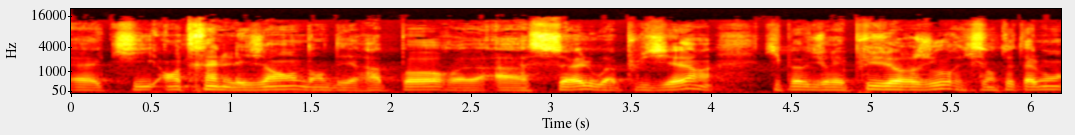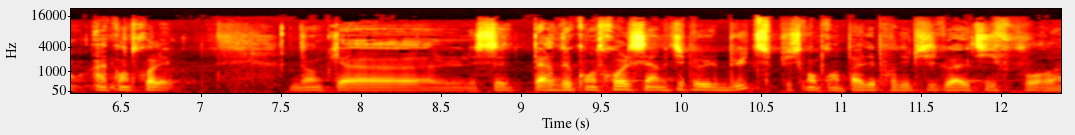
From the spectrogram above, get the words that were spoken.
euh, qui entraîne les gens dans des rapports euh, à seuls ou à plusieurs, qui peuvent durer plusieurs jours et qui sont totalement incontrôlés. Donc, euh, cette perte de contrôle, c'est un petit peu le but, puisqu'on ne prend pas des produits psychoactifs pour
